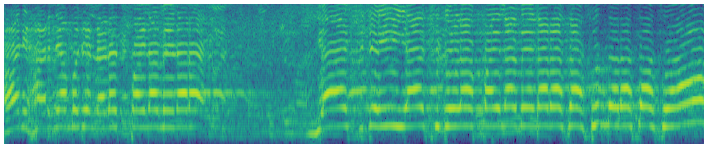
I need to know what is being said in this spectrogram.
आणि हरण्यामध्ये लढत पाहायला मिळणार आहे. याच देही याच डोळा पाहायला मिळणार असा सुंदर असा सोळा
